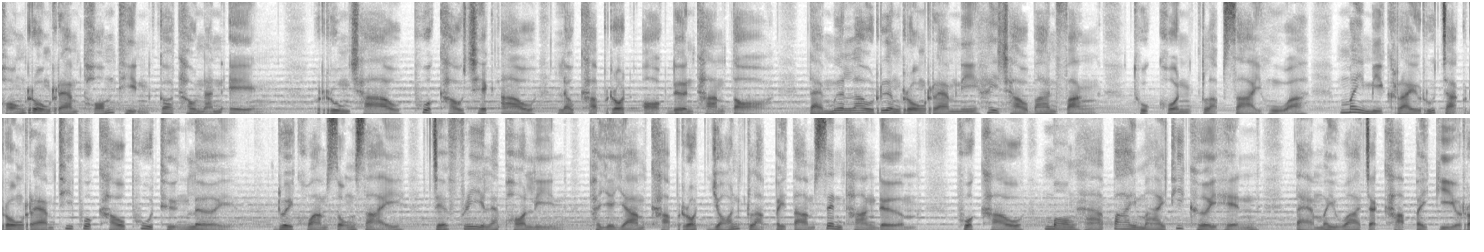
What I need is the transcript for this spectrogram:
ของโรงแรมท้องถิ่นก็เท่านั้นเอง รุ่งเช้าพวกเขาเช็คเอาท์แล้วขับรถออกเดินทางต่อ แต่เมื่อเล่าเรื่องโรงแรมนี้ให้ชาวบ้านฟัง ทุกคนกลับสายหัว ไม่มีใครรู้จักโรงแรมที่พวกเขาพูดถึงเลย ด้วยความสงสัย เจฟฟรีย์และพอลลีน พยายามขับรถย้อนกลับไปตามเส้นทางเดิม พวกเขามองหาป้ายไม้ที่เคยเห็น แต่ไม่ว่าจะขับไปกี่ร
